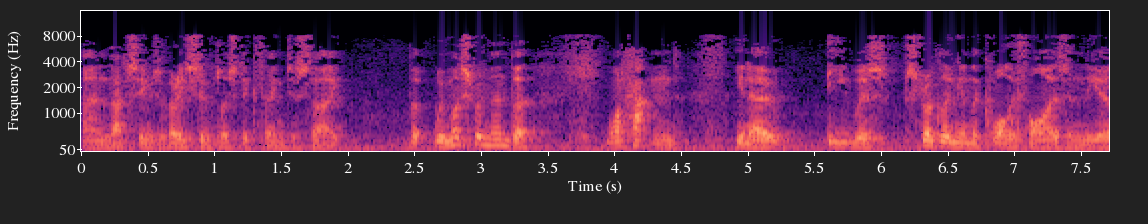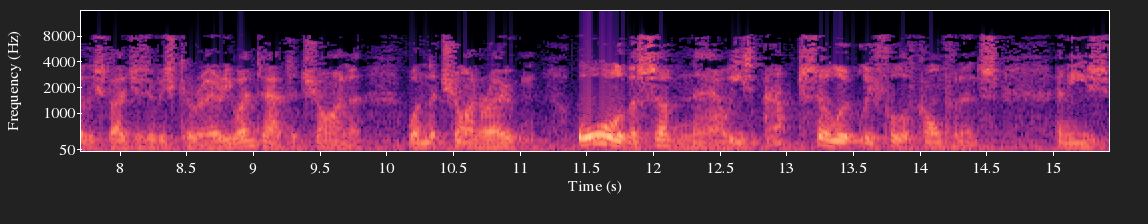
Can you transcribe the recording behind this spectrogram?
and that seems a very simplistic thing to say. But we must remember what happened. You know, he was struggling in the qualifiers in the early stages of his career. He went out to China, won the China Open. All of a sudden now, he's absolutely full of confidence, and he's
